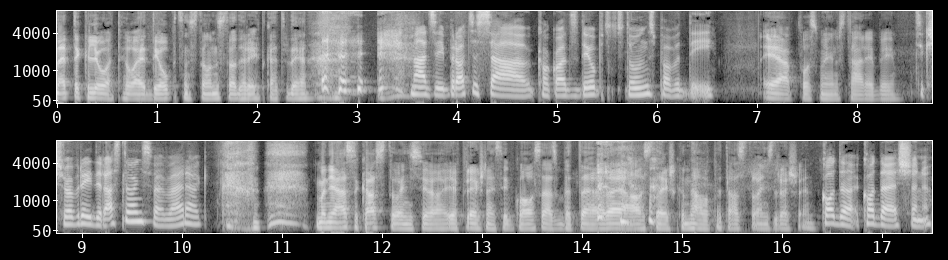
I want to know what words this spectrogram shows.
ne tik ļoti, lai 12 stundas to darītu katru dienu. Mācību procesā kaut kādas 12 stundas pavadīja. Jā, pusmīnus tā arī bija. Cik šobrīd ir astoņas vai vairāk? Man jāsaka astoņas, jo ja priekšniecība klausās, bet uh, reāli es teikšu, ka nav pat astoņas droši vien. Kodē, kodēšana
